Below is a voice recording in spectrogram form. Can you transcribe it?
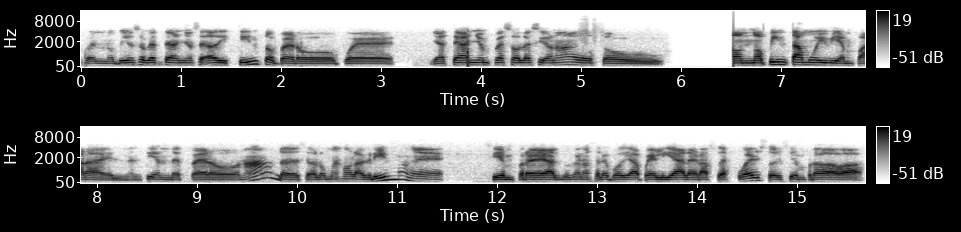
pues no pienso que este año sea distinto, pero pues ya este año empezó lesionado, so no, pinta muy bien para él, ¿me entiendes? Pero nada, le deseo lo mejor a Griezmann. Eh, siempre algo que no se le podía pelear era su esfuerzo, él siempre daba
